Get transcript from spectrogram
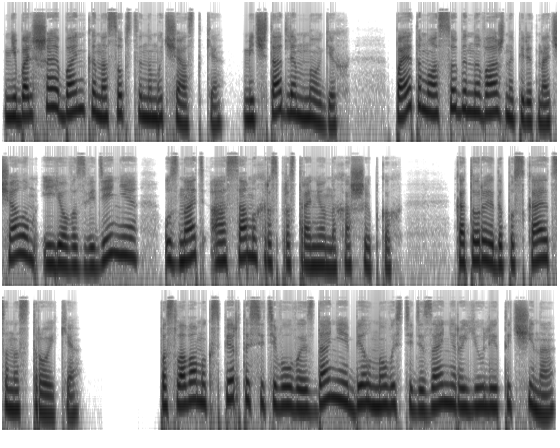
Небольшая банька на собственном участке – мечта для многих, поэтому особенно важно перед началом ее возведения узнать о самых распространенных ошибках, которые допускаются на стройке. По словам эксперта сетевого издания «Бел новости» дизайнера Юлии Тычина,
